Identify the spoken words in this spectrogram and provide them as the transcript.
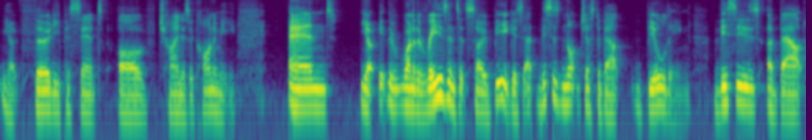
you know 30% of China's economy. And you know, it, one of the reasons it's so big is that this is not just about building. This is about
